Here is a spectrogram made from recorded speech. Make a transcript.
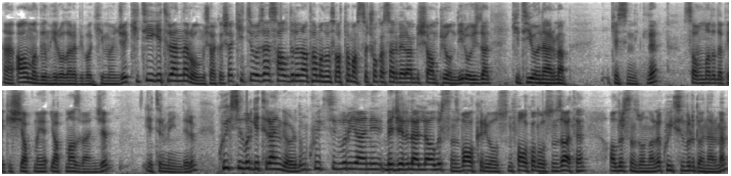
Ha, almadığım hero'lara bir bakayım önce. Kitty'yi getirenler olmuş arkadaşlar. Kitty özel saldırını atamazsa, atamazsa çok hasar veren bir şampiyon değil. O yüzden Kitty'yi önermem kesinlikle. Savunmada da pek iş yapmaya, yapmaz bence. Getirmeyin derim. Quicksilver getiren gördüm. Quicksilver'ı yani becerilerle alırsınız. Valkyrie olsun, Falcon olsun zaten alırsınız onlarla. Quicksilver'ı da önermem.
